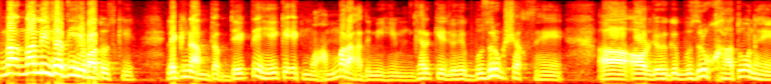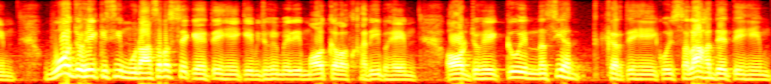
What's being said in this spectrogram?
ना ना ली जाती है बात उसकी। लेकिन आप जब देखते हैं कि एक मुहम्मर आदमी है, घर के जो है बुज़ुर्ग शख्स हैं और जो है कि बुज़ुर्ग खातून हैं, वो जो है किसी मुनासबत से कहते हैं कि जो है मेरी मौत का वक्त करीब है, और जो है कोई नसीहत करते हैं, कोई सलाह देते हैं,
